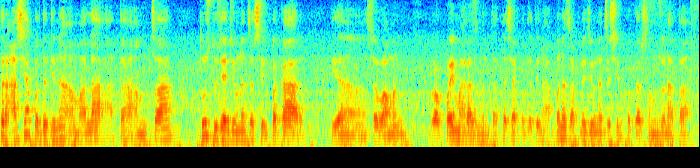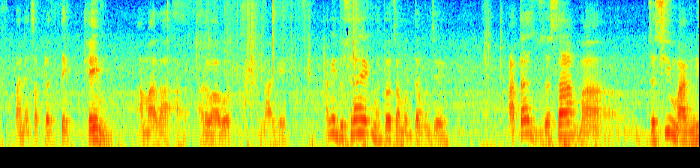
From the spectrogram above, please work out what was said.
तर अशा पद्धतीनं आम्हाला आता आमचा तूच तुझ्या जीवनाचा शिल्पकार या असं वामन पै. महाराज म्हणतात तशा पद्धतीनं आपणच आपल्या जीवनाचं शिल्पकार समजून आता पाण्याचा प्रत्येक थेंब आम्हाला अडवावं लागेल. आणि दुसरा एक महत्त्वाचा मुद्दा म्हणजे आता जसा मा जशी मागणी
